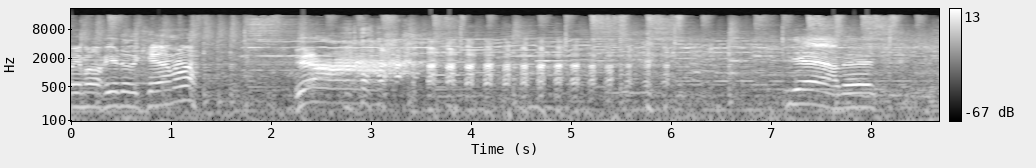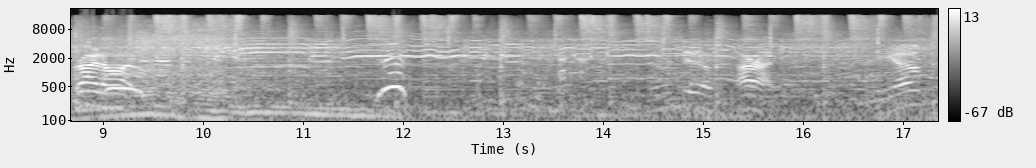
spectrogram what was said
him off here to the camera. Yeah! yeah, man. Right on. All right. There you go.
